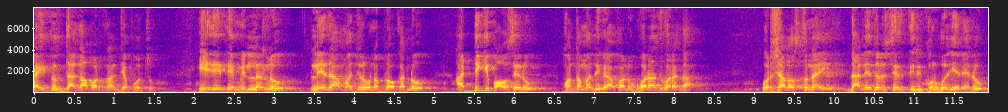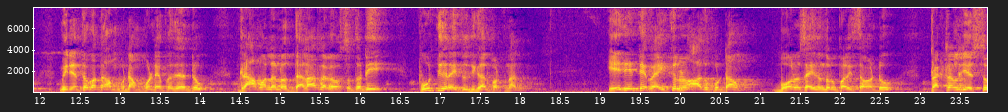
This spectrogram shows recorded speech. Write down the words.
రైతులు దగా పడుతున్నారని చెప్పవచ్చు ఏదైతే మిల్లర్లు లేదా మధ్యలో ఉన్న బ్రోకర్లు అడ్డికి పావుసేరు కొంతమంది వ్యాపారులు ఘోరాతి ఘోరంగా వర్షాలు వస్తున్నాయి ధాన్యం దొరిస్తే తిరిగి కొనుగోలు చేయలేరు. మీరు ఎంతో కొంత అమ్ముకుంటే అమ్ముకోండి లేకపోతే అంటూ గ్రామాలలో దళారుల వ్యవస్థతోటి పూర్తిగా రైతులు దిగాలు పడుతున్నారు. ఏదైతే రైతులను ఆదుకుంటాం బోనస్ ఐదు వందల రూపాయలు ఇస్తామంటూ ప్రకటనలు చేస్తూ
